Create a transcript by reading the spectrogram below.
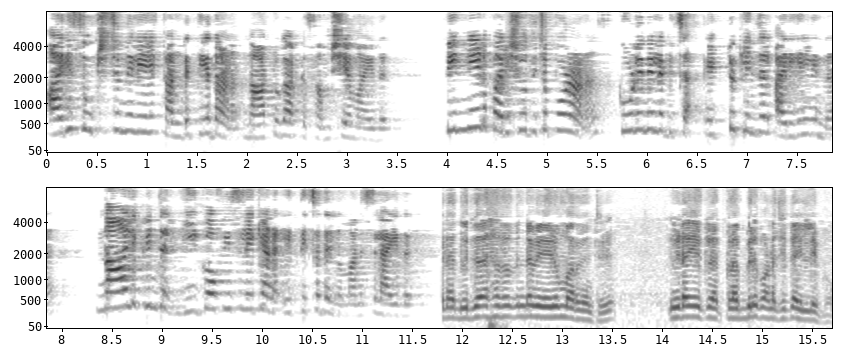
അരി സൂക്ഷിച്ച നിലയിൽ കണ്ടെത്തിയതാണ് നാട്ടുകാർക്ക് സംശയമായത്. പിന്നീട് പരിശോധിച്ചപ്പോഴാണ് സ്കൂളിന് ലഭിച്ച എട്ടു ക്വിന്റൽ അരിയിൽ നിന്ന് നാല് ക്വിന്റൽ ലീഗ് ഓഫീസിലേക്കാണ് എത്തിച്ചതെന്ന് മനസ്സിലായത്. ഇവിടെ ദുരിതാശ്വാസത്തിന്റെ പേരും പറഞ്ഞിട്ട് ഇവിടെ ഈ ക്ലബിൽ ക്ലബ്ബിൽ കൊണച്ചിട്ടില്ല ഇപ്പൊ.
